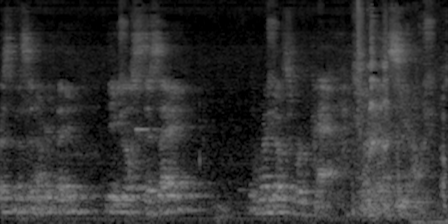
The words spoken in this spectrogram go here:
Christmas and everything. Needless to say, the windows were packed. I could see out.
